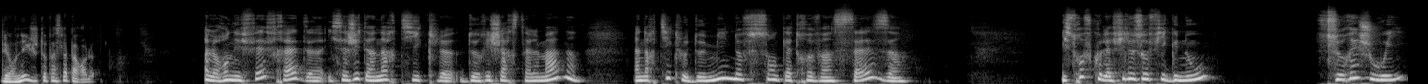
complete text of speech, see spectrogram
Véronique, je te passe la parole. Alors en effet, Fred, il s'agit d'un article de Richard Stallman, un article de 1996. Il se trouve que la philosophie GNU se réjouit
